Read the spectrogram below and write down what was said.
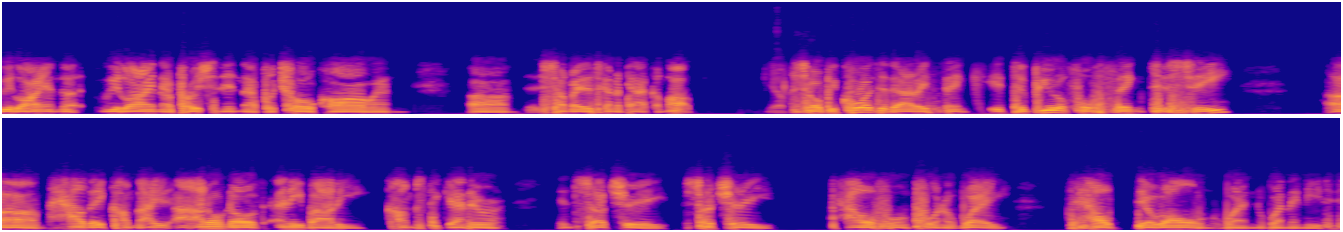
rely on the rely on that person in that patrol car and um, somebody that's going to back them up. Yep. So because of that, I think it's a beautiful thing to see um, how they come. I I don't know if anybody comes together in such a such a powerful, important way to help their own when when they need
